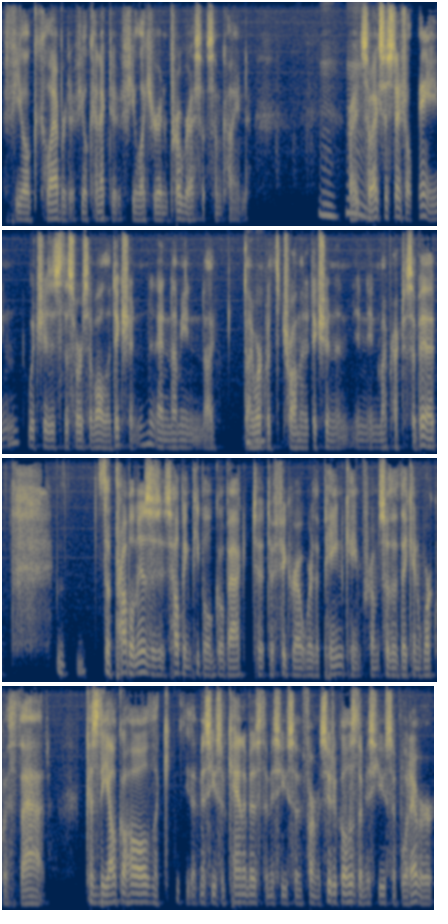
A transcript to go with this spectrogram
feel collaborative, feel connective, feel like you're in progress of some kind. Mm-hmm. Right. So existential pain, which is the source of all addiction, and I mean I I mm-hmm. work with trauma and addiction in, in, in my practice a bit the problem is, is it's helping people go back to, to figure out where the pain came from so that they can work with that because the alcohol the, the, misuse of cannabis the misuse of pharmaceuticals the misuse of whatever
